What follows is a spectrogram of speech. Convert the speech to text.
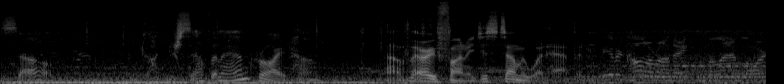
So, you got yourself an android, huh? Oh, very funny. Just tell me what happened. We had a call around 8 from the landlord.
